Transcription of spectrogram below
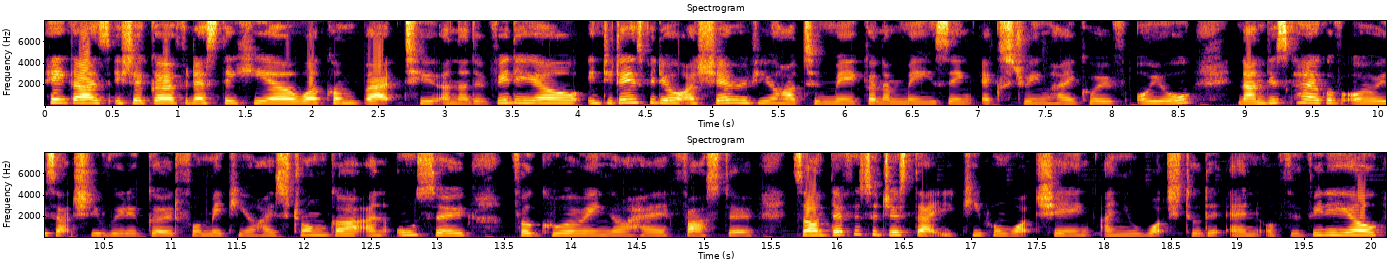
Hey guys, it's your girl Vanessa here. Welcome back to another video. In today's video, I share with you how to make an amazing extreme hair growth oil. Now this hair growth oil is actually really good for making your hair stronger and also for growing your hair faster. So I'll definitely suggest that you keep on watching and you watch till the end of the video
